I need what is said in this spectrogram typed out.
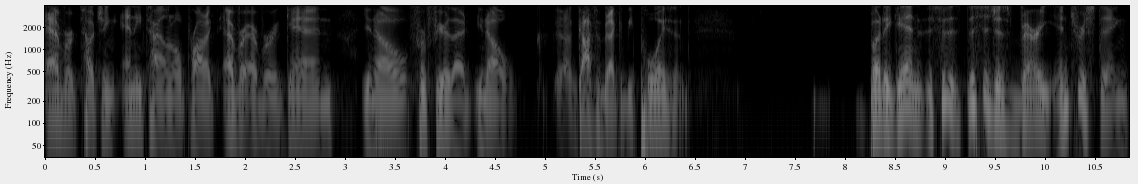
ever touching any Tylenol product ever ever again, you know, for fear that you know, uh, God forbid I could be poisoned. But again, this is this is just very interesting,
